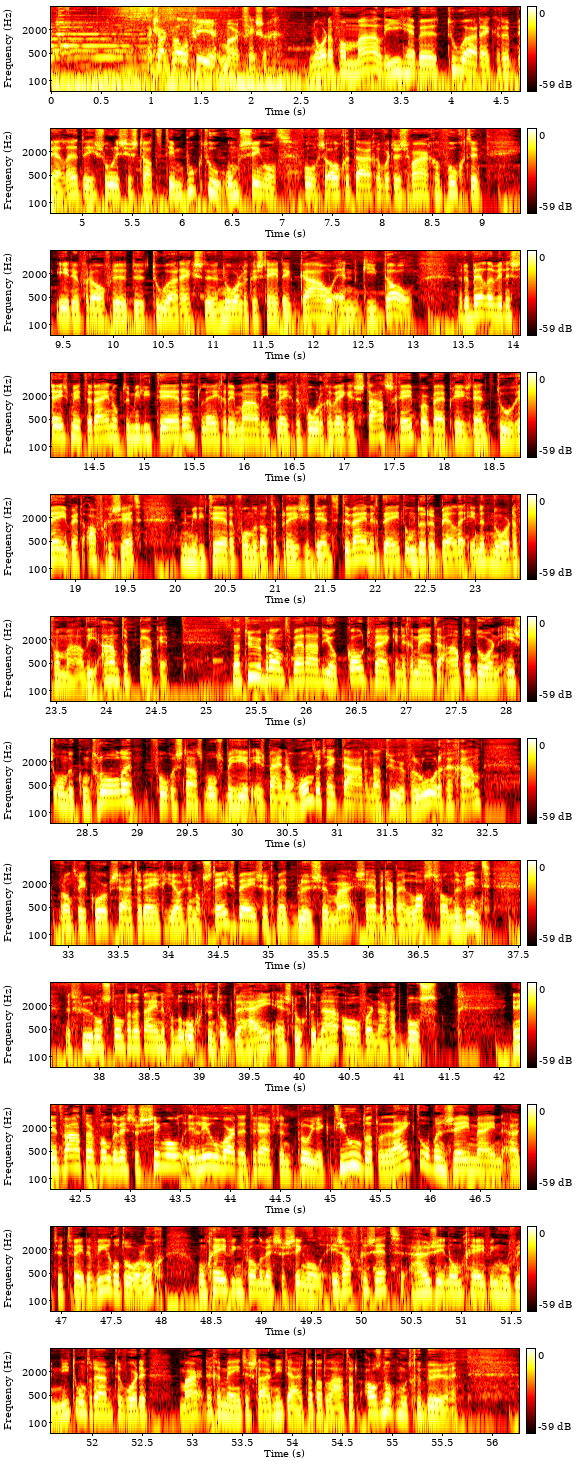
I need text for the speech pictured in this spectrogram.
Exact half vier, Mark Visser. Noorden van Mali hebben Tuareg-rebellen de historische stad Timbuktu omsingeld. Volgens ooggetuigen wordt er zwaar gevochten. Eerder veroverden de Tuaregs de noordelijke steden Gao en Gidal. Rebellen willen steeds meer terrein op de militairen. Het leger in Mali pleegde vorige week een staatsgreep... waarbij president Touré werd afgezet. De militairen vonden dat de president te weinig deed... om de rebellen in het noorden van Mali aan te pakken. Natuurbrand bij Radio Kootwijk in de gemeente Apeldoorn is onder controle. Volgens Staatsbosbeheer is bijna 100 hectare natuur verloren gegaan. Brandweerkorpsen uit de regio zijn nog steeds bezig met blussen... maar ze hebben daarbij last van de wind. Het vuur ontstond aan het einde van de ochtend op de hei... en sloeg daarna over naar het bos. In het water van de Westersingel in Leeuwarden drijft een projectiel... dat lijkt op een zeemijn uit de Tweede Wereldoorlog. Omgeving van de Westersingel is afgezet. Huizen in de omgeving hoeven niet ontruimd te worden... maar de gemeente sluit niet uit dat dat later alsnog moet gebeuren.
